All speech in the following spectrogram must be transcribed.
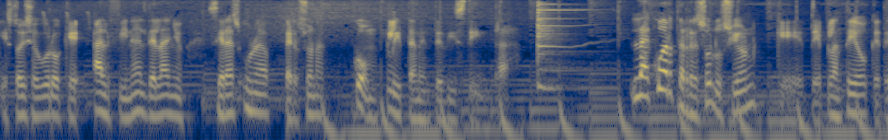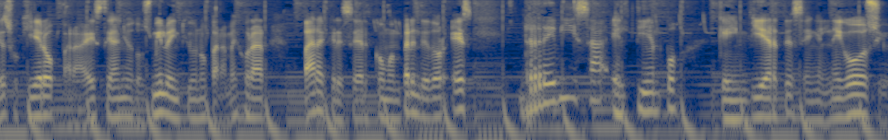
estoy seguro que al final del año serás una persona completamente distinta. La cuarta resolución que te planteo, que te sugiero para este año 2021 para mejorar, para crecer como emprendedor es revisa el tiempo que inviertes en el negocio.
